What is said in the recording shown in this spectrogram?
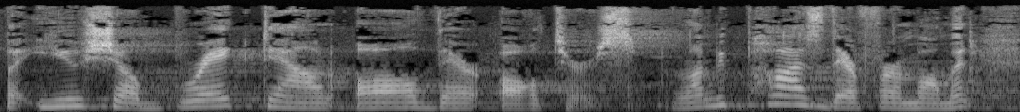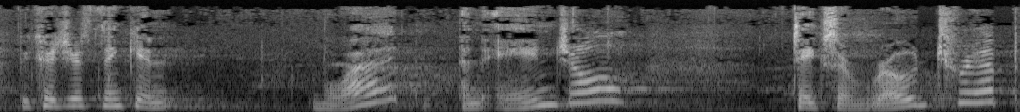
but you shall break down all their altars. Let me pause there for a moment because you're thinking, what? An angel takes a road trip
